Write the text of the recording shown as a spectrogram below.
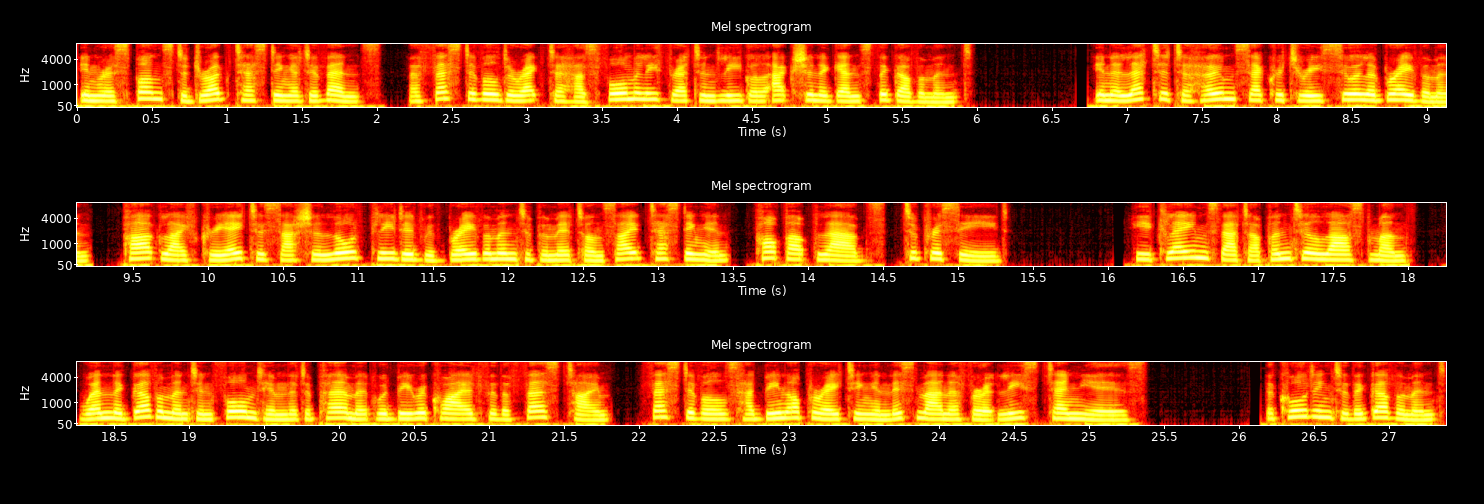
In response to drug testing at events, a festival director has formally threatened legal action against the government. In a letter to Home Secretary Suella Braverman, Parklife creator Sasha Lord pleaded with Braverman to permit on-site testing in pop-up labs to proceed. He claims that up until last month, when the government informed him that a permit would be required for the first time, festivals had been operating in this manner for at least 10 years. According to the government,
